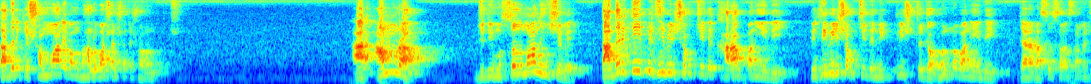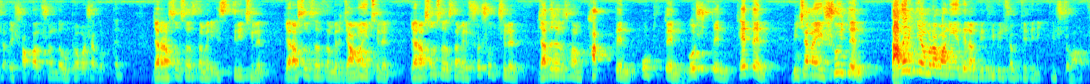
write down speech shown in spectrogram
তাদেরকে সম্মান এবং ভালোবাসার সাথে স্মরণ করছে। আর আমরা যদি মুসলমান হিসেবে তাদেরকেই পৃথিবীর সবচেয়ে খারাপ বানিয়ে দিই, পৃথিবীর সবচেয়ে নিকৃষ্ট, জঘন্য বানিয়ে দিই, যারা রাসুল সাল্লাহামের সাথে সকাল সন্ধ্যা উঠা বসা করতেন, যারা রাসুল ইসলামের স্ত্রী ছিলেন, যারা রাসুল ইসলামের জামাই ছিলেন, যারা রাসুল ইসলামের শ্বশুর ছিলেন, যাদের ইসলাম থাকতেন, উঠতেন, বসতেন, খেতেন, বিছানায় শুইতেন, তাদেরকে আমরা বানিয়ে দিলাম পৃথিবীর সবচেয়ে নিকৃষ্ট মানুষ।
